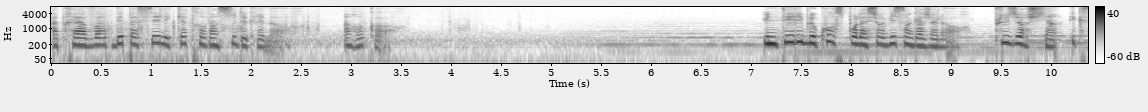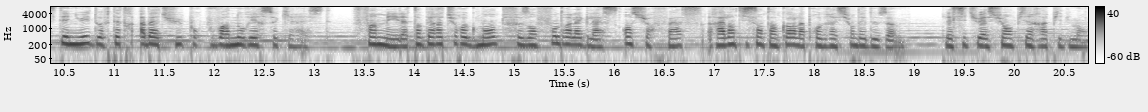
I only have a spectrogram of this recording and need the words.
après avoir dépassé les 86 degrés nord. Un record. Une terrible course pour la survie s'engage alors. Plusieurs chiens exténués doivent être abattus pour pouvoir nourrir ceux qui restent. Fin mai, la température augmente, faisant fondre la glace en surface, ralentissant encore la progression des deux hommes. La situation empire rapidement.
